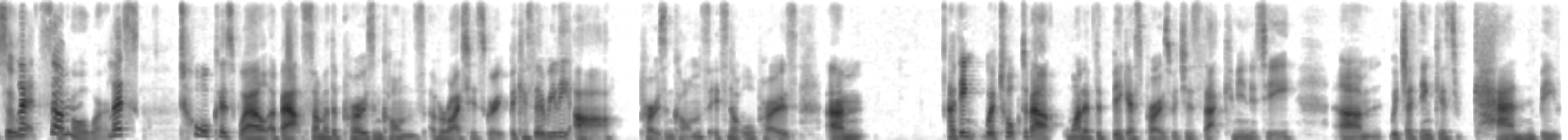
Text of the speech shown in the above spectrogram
So let's um, let's talk as well about some of the pros and cons of a writers group because there really are pros and cons. It's not all pros. Um, I think we've talked about one of the biggest pros, which is that community, um, which I think is can be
